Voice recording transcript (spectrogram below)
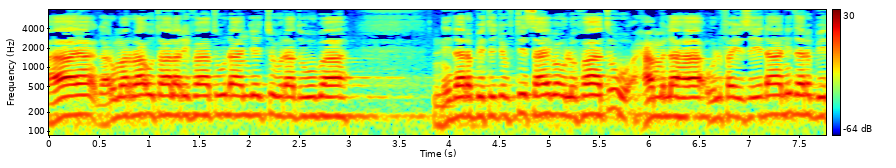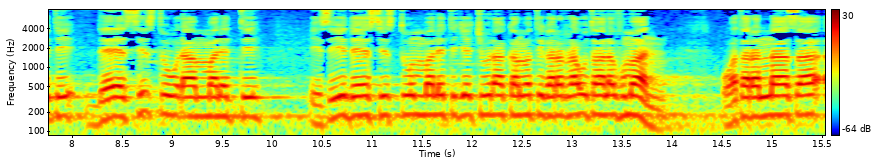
aya garumarraa utaala rifaatuudhaan jechuudha duuba ni darbiti cufti saahiba ulfaatu hamlahaa ulfa isiidhaa ni darbiti deessistuudhaan maletti isii deessistuun maletti jechuudha akkanumatti gararraa utaala ufumaan watara annaasa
